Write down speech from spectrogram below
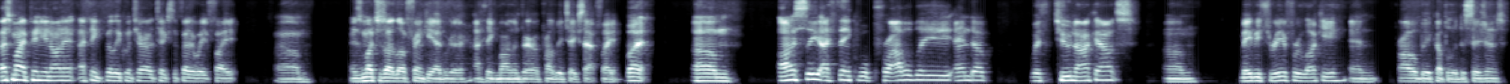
that's my opinion on it. I think Billy Quintero takes the featherweight fight. Um, as much as I love Frankie Edgar, I think Marlon Vera probably takes that fight. But um, honestly, I think we'll probably end up with two knockouts, um, maybe three if we're lucky, and probably a couple of decisions.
